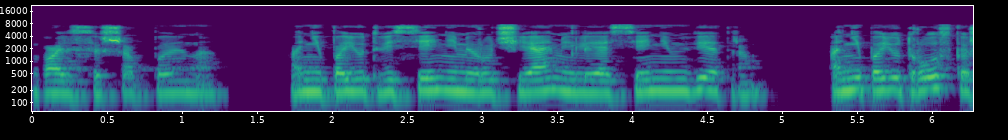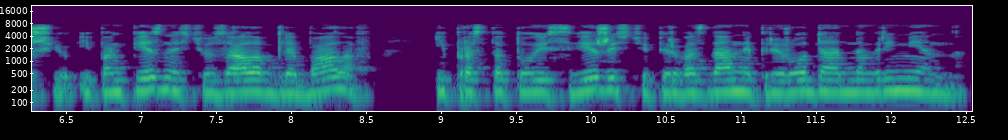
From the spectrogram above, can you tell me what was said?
вальсы Шопена. Они поют весенними ручьями или осенним ветром. Они поют роскошью и помпезностью залов для балов и простотой и свежестью первозданной природы одновременно.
